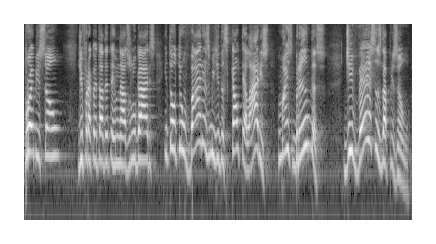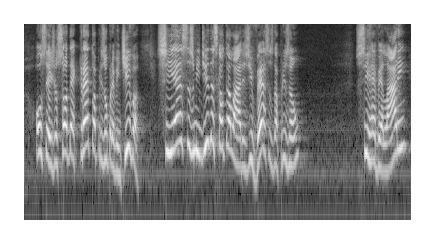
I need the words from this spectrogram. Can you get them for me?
proibição de frequentar determinados lugares. Então eu tenho várias medidas cautelares mais brandas, diversas da prisão. Ou seja, eu só decreto a prisão preventiva se essas medidas cautelares diversas da prisão se revelarem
